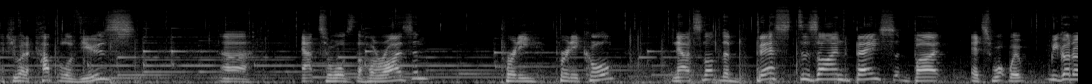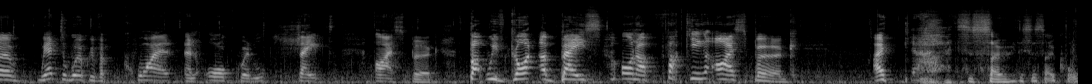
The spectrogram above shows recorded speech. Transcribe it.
Actually, got a couple of views. Uh, out towards the horizon. Pretty, pretty cool. Now, it's not the best designed base, but it's what we're... We gotta... We had to work with a quiet and awkward shaped iceberg. But we've got a base on a fucking iceberg. I... Oh, this is so... This is so cool.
